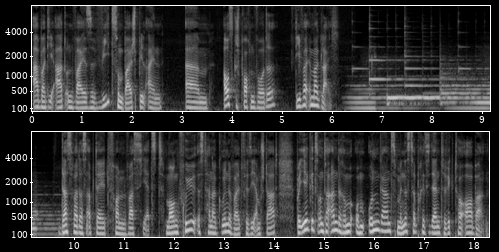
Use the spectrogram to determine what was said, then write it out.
aber die Art und Weise, wie zum Beispiel ein ähm, ausgesprochen wurde, die war immer gleich. Das war das Update von Was jetzt? Morgen früh ist Hanna Grünewald für Sie am Start. Bei ihr geht es unter anderem um Ungarns Ministerpräsident Viktor Orban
